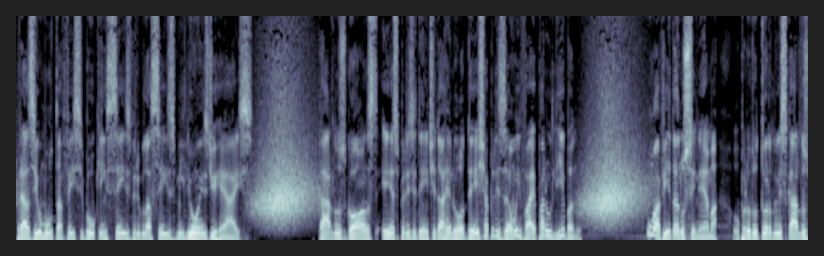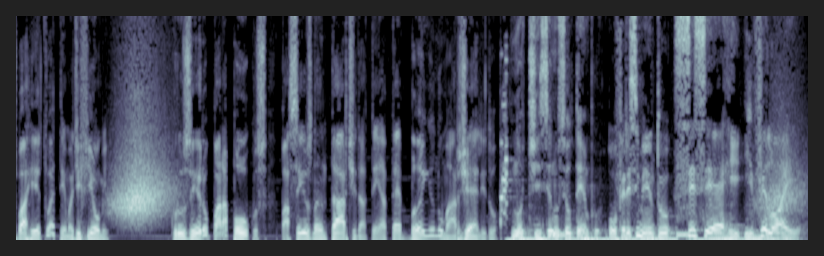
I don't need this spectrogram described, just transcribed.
Brasil multa Facebook em 6,6 milhões de reais. Carlos Ghosn, ex-presidente da Renault, deixa a prisão e vai para o Líbano. Uma vida no cinema. O produtor Luiz Carlos Barreto é tema de filme. Cruzeiro para poucos. Passeios na Antártida tem até banho no mar gélido. Notícia no seu tempo. Oferecimento CCR e Veloy.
